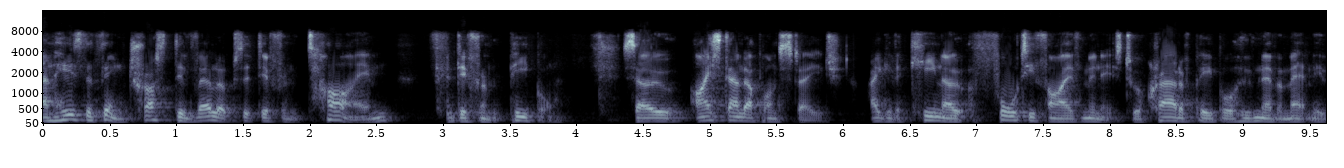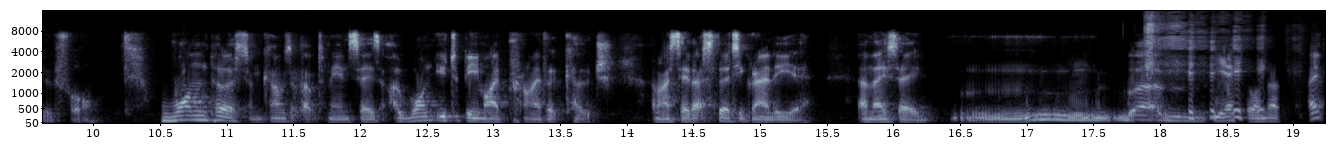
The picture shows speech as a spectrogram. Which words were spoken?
And here's the thing trust develops at different time for different people. So I stand up on stage. I give a keynote of 45 minutes to a crowd of people who've never met me before. One person comes up to me and says, I want you to be my private coach. And I say, that's 30 grand a year. And they say, mm, um, yes or no. Right?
